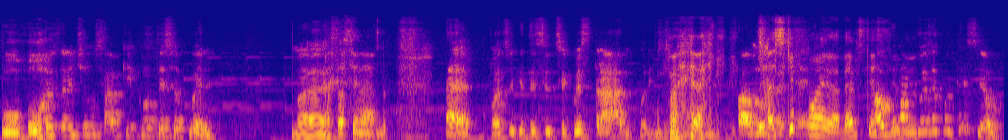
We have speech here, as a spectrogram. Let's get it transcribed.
O Rojas a gente não sabe o que aconteceu com ele. Mas, Assassinado. é, pode ser que tenha sido sequestrado, o Corinthians não falou. Acho que foi, né? deve ter. Alguma sido. isso. coisa aconteceu,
